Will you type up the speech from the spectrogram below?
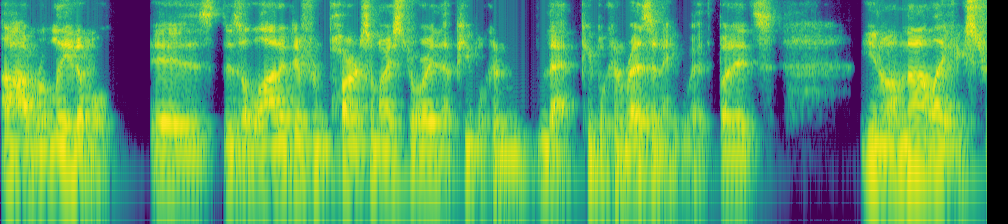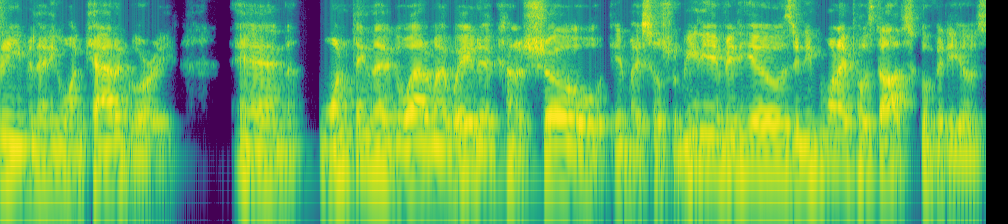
uh, relatable is there's a lot of different parts of my story that people can that people can resonate with, but it's you know I'm not like extreme in any one category. And one thing that I go out of my way to kind of show in my social media videos and even when I post obstacle videos,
